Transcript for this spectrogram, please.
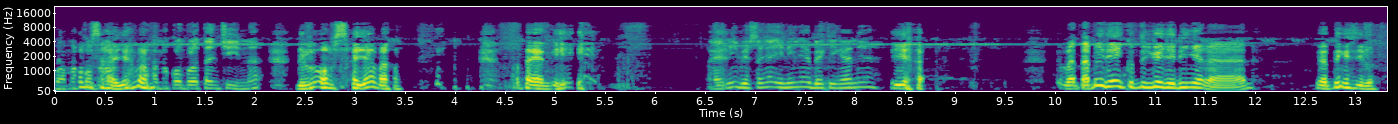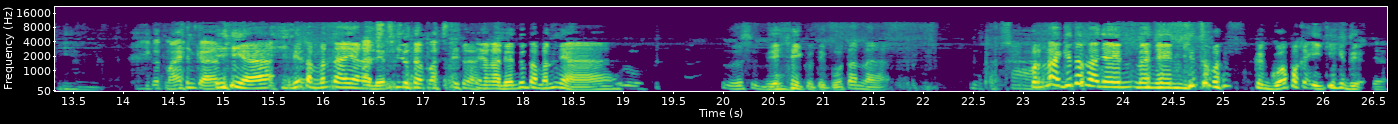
Kok sama, om saya bang. sama komplotan Cina. Dulu om saya bang. TNI ini biasanya ininya backingannya. Iya. Nah, tapi dia ikut juga jadinya kan? Ngerti gak sih lo ikut main kan? Iya. Ini temennya yang ada pastilah pastilah. yang ada itu temennya terus dia ikut ikutan lah. Pernah gitu nanyain nanyain gitu bang. Ke gua apa ke Iki gitu ya? Ya.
